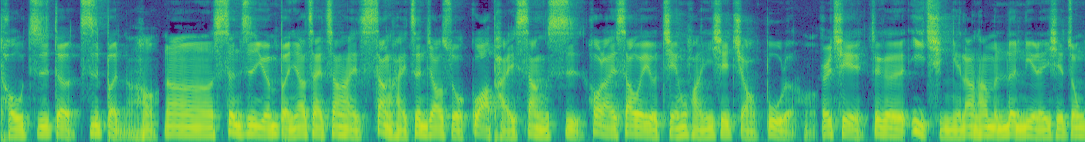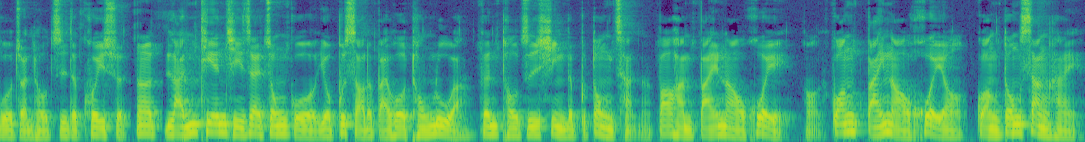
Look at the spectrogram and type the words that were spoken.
投资的资本了哈。那甚至原本要在上海上海证交所挂牌上市，后来稍微有减缓一些脚步了。而且这个疫情也让它他们认列了一些中国转投资的亏损。那蓝天其实在中国有不少的百货通路啊，跟投资性的不动产啊，包含百脑汇哦，光百脑汇哦，广东、上海。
